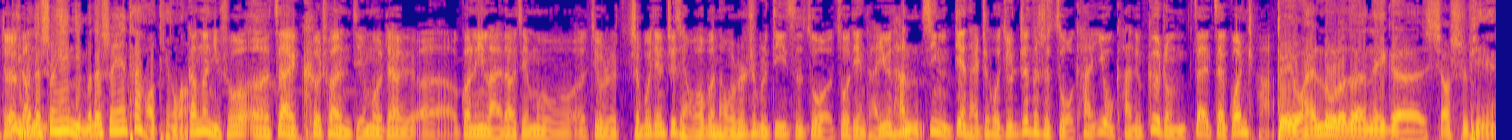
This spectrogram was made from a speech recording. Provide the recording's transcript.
对你们的声音，你们的声音太好听了。刚刚你说呃，在客串节目这个呃，冠霖来到节目呃就是直播间之前，我问他，我说是不是第一次做做电台？因为他嗯进电台之后，就真的是左看右看，就各种在在观察对，我还录了段那个小视频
